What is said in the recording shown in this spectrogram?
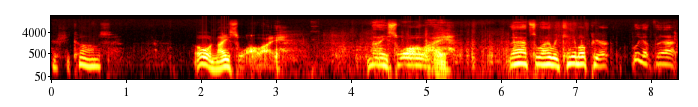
Here she comes. Oh, nice walleye. Nice walleye. That's why we came up here. Look at that.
